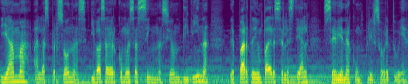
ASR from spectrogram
y ama a las personas y vas a ver cómo esa asignación divina de parte de un Padre Celestial se viene a cumplir sobre tu vida.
